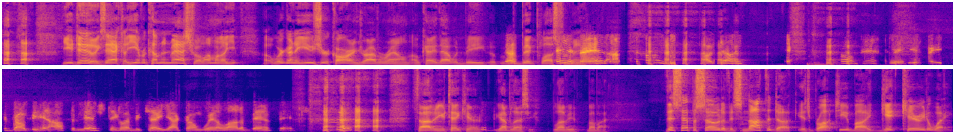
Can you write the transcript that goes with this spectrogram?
you do exactly. You ever come to Nashville? I'm gonna. Uh, we're gonna use your car and drive around. Okay, that would be a, a big plus for me. man, I'll tell you. Oh, you, you, you're about being optimistic. Let me tell you, I come with a lot of benefits. Tyler, you take care. God bless you. Love you. Bye bye. This episode of It's Not the Duck is brought to you by Get Carried Away.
